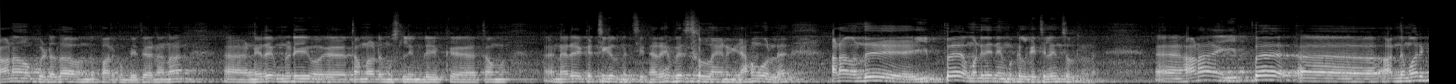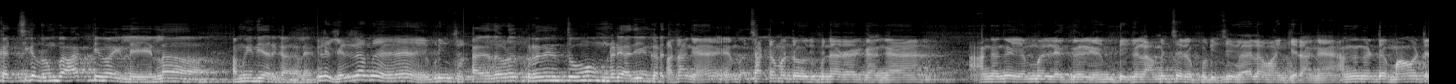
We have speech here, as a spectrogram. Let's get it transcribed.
காணாமல் போயிட்டதாக வந்து பார்க்க முடியுது. என்னென்னா நிறைய முன்னாடி தமிழ்நாடு முஸ்லீம் லீக் தம் நிறைய கட்சிகள் இருந்துச்சு. நிறைய பேர் சொல்லலாம் எனக்கு ஞாபகம் இல்லை. ஆனால் வந்து இப்போ மனிதநேய மக்கள் கட்சியிலேன்னு சொல்கிறாங்க ஆனால் இப்போ அந்த மாதிரி கட்சிகள் ரொம்ப ஆக்டிவாக இல்லையே? எல்லாம் அமைதியாக இருக்காங்களே? இல்லை எல்லாமே எப்படின்னு சொன்னா அதோட பிரதிநிதித்துவம் முன்னாடி அதிகம் கிடையாது அதாங்க சட்டமன்ற உறுப்பினராக இருக்காங்க. அங்கங்கே எம்எல்ஏக்கள் எம்பிக்கள் அமைச்சரை பிடிச்சி வேலை வாங்கிக்கிறாங்க. அங்கங்கிட்ட மாவட்ட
